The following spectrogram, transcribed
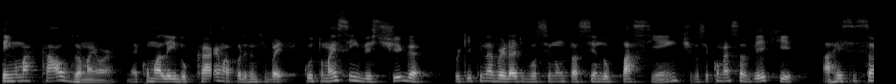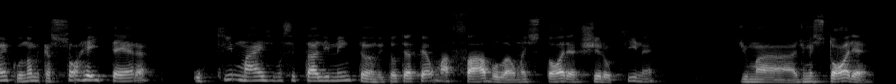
tem uma causa maior. Né? Como a lei do karma, por exemplo, você vai, quanto mais se investiga por que, que na verdade você não está sendo paciente, você começa a ver que a recessão econômica só reitera o que mais você está alimentando. Então tem até uma fábula, uma história Cherokee, né? De uma, de uma história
